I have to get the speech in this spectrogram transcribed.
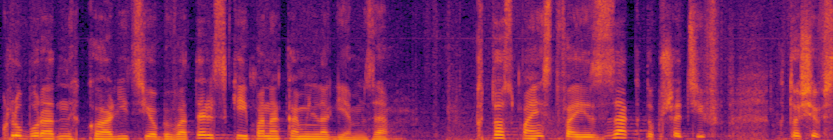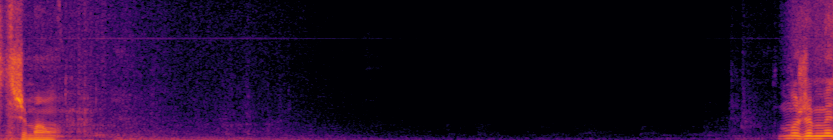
Klubu Radnych Koalicji Obywatelskiej, pana Kamila Giemzę? Kto z Państwa jest za, kto przeciw, kto się wstrzymał? Możemy.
